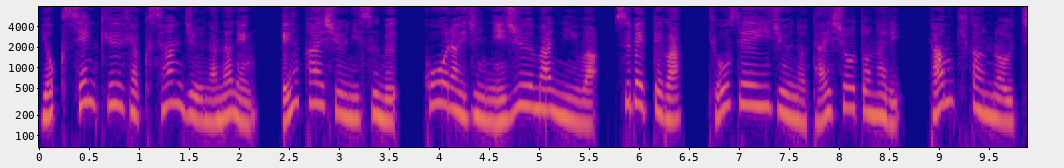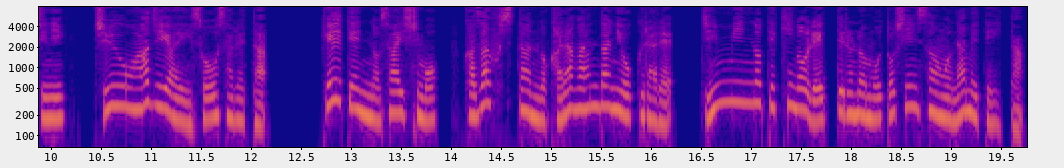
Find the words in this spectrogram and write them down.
翌1937年、沿海州に住む高麗人20万人は、すべてが強制移住の対象となり、短期間のうちに中央アジアへ移送された。経典の祭祀もカザフスタンのカラガンダに送られ、人民の敵のレッテルの元新さんを舐めていた。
